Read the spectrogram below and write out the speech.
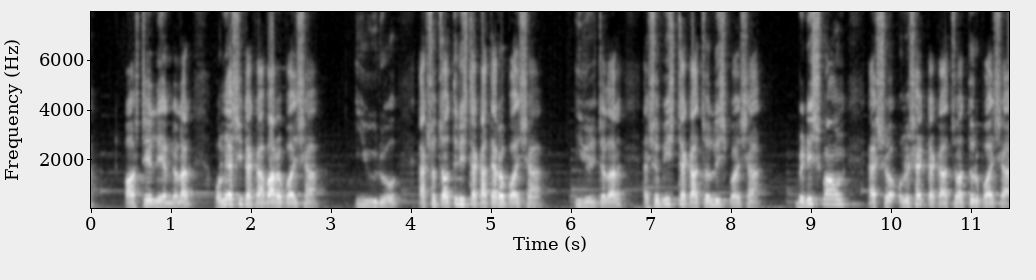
অস্ট্রেলিয়ান ডলার, উনআশি টাকা বারো পয়সা। ইউরো, একশো চৌত্রিশ টাকা তেরো পয়সা। ইউএস ডলার, একশো বিশ টাকা চল্লিশ পয়সা। ব্রিটিশ পাউন্ড, একশো উনষাট টাকা চুয়াত্তর পয়সা।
